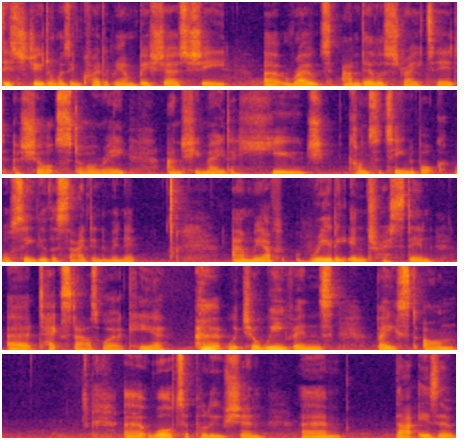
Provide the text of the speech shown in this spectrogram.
this student was incredibly ambitious. She uh, wrote and illustrated a short story and she made a huge concertina book. We'll see the other side in a minute. And we have really interesting uh, textiles work here, which are weavings based on uh, water pollution. Um, that is a,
